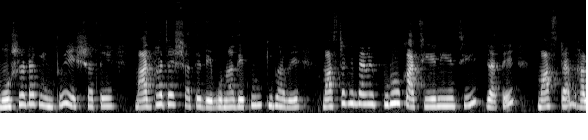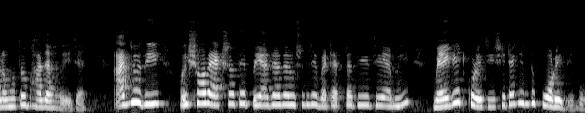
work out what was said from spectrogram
মশলাটা কিন্তু এর সাথে, মাছ ভাজার সাথে দেবো না। দেখুন কীভাবে মাছটা কিন্তু আমি পুরো কাচিয়ে নিয়েছি যাতে মাছটা ভালো মতো ভাজা হয়ে যায়। আর যদি ওই সব একসাথে পেঁয়াজ, আদা, রসুন যে ব্যাটারটা দিয়ে যে আমি ম্যারিনেট করেছি, সেটা কিন্তু পরে দেব।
